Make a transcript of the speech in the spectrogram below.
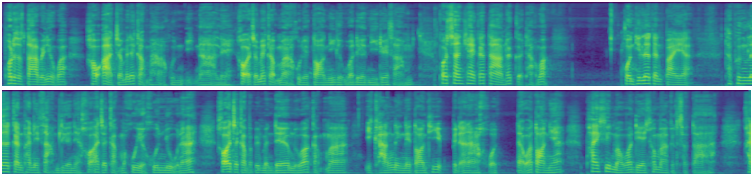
เพราะเดอะสตาร์ใบนี้บอกว่าเขาอาจจะไม่ได้กลับมาหาคุณอีกนานเลย เขาอาจจะไม่กลับมาหาคุณในตอนนี้หรือว่าเดือนนี้ด้วยซ้ำเพราะฉะนั้นใครก็ตามถ้าเกิดถามว่า คนที่เลิกกันไปอะ ถ้าเพิ่งเลิกกันภายใน 3 เดือนเนี่ยเขาอาจจะกลับมาคุยกับคุณอยู่นะเขาอาจจะกลับมาเป็นเหมือนเดิมหรือว่ากลับมาอีกครั้งหนึ่งในตอนที่เป็นอนาคต แต่ว่าตอนนี้ไพ่ขึ้นมาว่าเดทเข้ามากับสตาร์ใคร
